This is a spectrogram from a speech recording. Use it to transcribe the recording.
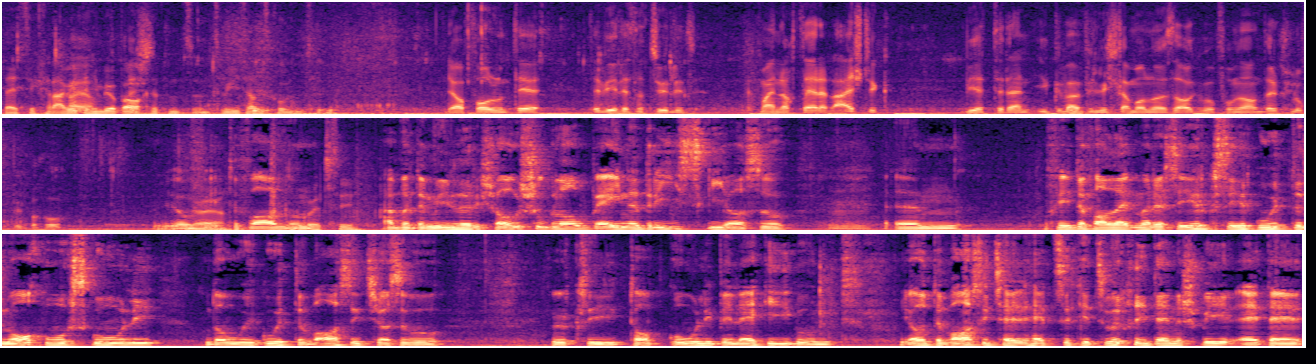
der hat sicher auch wieder ah, ja, beobachtet und, und, zum Einsatz kommt. Ja, voll. Und der, der wird jetzt natürlich, ich meine, nach dieser Leistung wird er dann irgendwann vielleicht auch mal noch ein Angebot von einem anderen Club bekommen. Ja, auf jeden ja, Fall. Und aber der Müller ist auch schon, glaube ich, 31, also ähm, auf jeden Fall hat man einen sehr, sehr guten Nachwuchsgoalie und auch einen guten Vasic, also wirklich Top-Goalie-Belegung und ja, der Vasic hat sich jetzt wirklich in diesem Spiel, äh, der,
